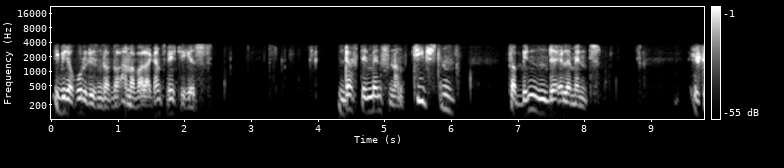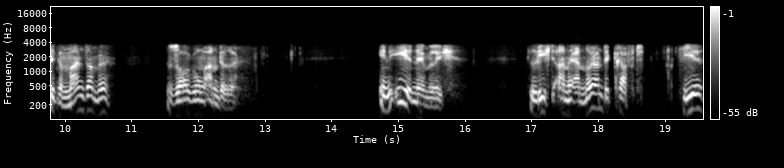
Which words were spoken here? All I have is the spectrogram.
Ich wiederhole diesen Satz noch einmal, weil er ganz wichtig ist. Das den Menschen am tiefsten verbindende Element ist die gemeinsame Sorge um andere. In Ehe nämlich liegt eine erneuernde Kraft, hier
